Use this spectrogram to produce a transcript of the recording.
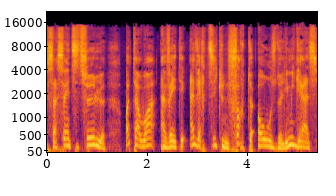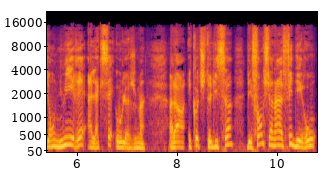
ça s'intitule Ottawa avait été averti qu'une forte hausse de l'immigration nuirait à l'accès au logement. Alors, écoute, je te lis ça. Des fonctionnaires fédéraux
